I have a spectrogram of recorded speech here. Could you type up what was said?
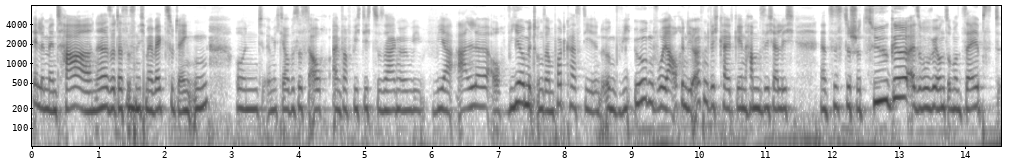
elementar. Ne? Also das ist mhm. nicht mehr wegzudenken. Und ähm, ich glaube, es ist auch einfach wichtig zu sagen, irgendwie wir alle, auch wir mit unserem Podcast, die irgendwie irgendwo ja auch in die Öffentlichkeit gehen, haben sicherlich narzisstische Züge, also wo wir uns um uns selbst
